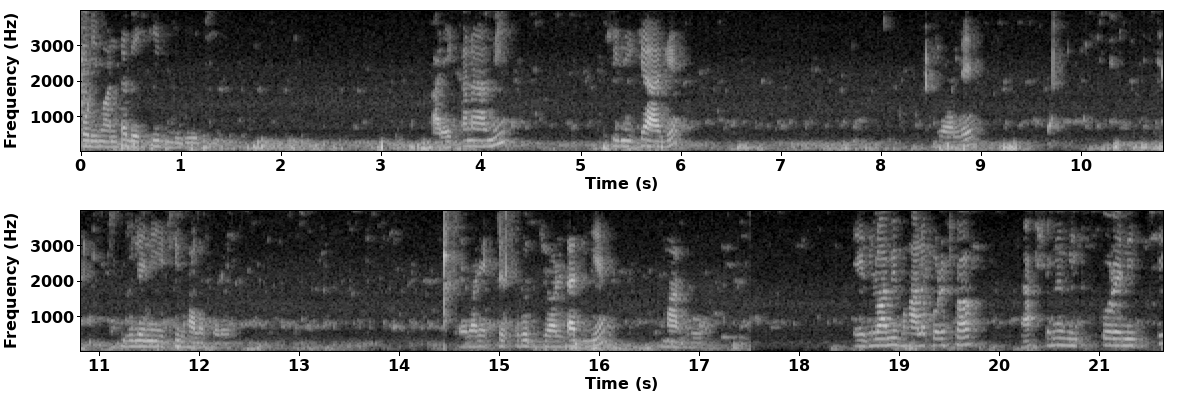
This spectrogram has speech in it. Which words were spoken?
পরিমাণটা বেশি দিয়ে দিয়েছি। আর এখানে আমি চিনিকে আগে জলে গুলে নিয়েছি ভালো করে। এবার একটু একটু করে জলটা দিয়ে মাখবো। এগুলো আমি ভালো করে সব একসঙ্গে মিক্স করে নিচ্ছি।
